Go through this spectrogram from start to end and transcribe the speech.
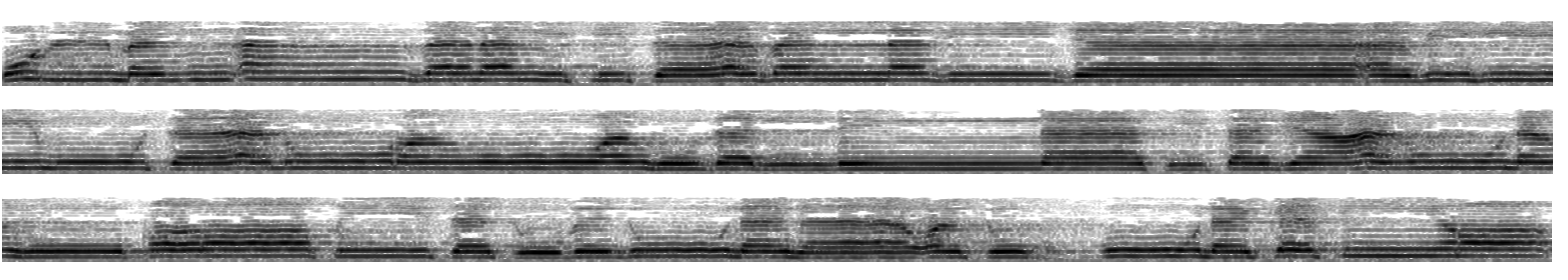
قل من أنزل الكتاب الذي جاء به موسى نورا وهدى للناس تجعلونه قراطيس تبدونها وتخفون كثيرا.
